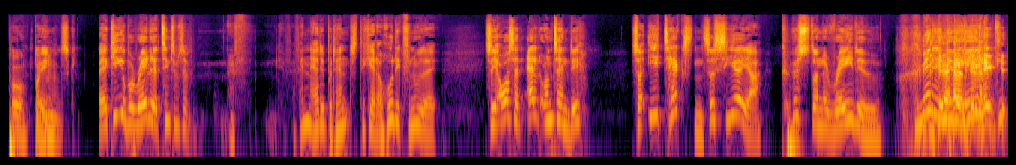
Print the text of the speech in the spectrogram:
på, på mm. engelsk. Og jeg kiggede på rated, og tænkte mig hvad fanden er det på dansk? Det kan jeg da overhovedet ikke finde ud af. Så jeg oversatte alt undtagen det. Så i teksten, så siger jeg, kysterne rated. Midt ind ja, i det, det hele. Rigtigt.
